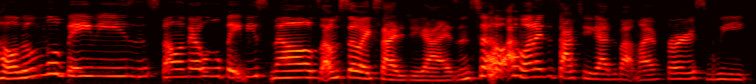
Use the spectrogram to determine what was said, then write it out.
holding little babies and smelling their little baby smells. I'm so excited, you guys. And so I wanted to talk to you guys about my first week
